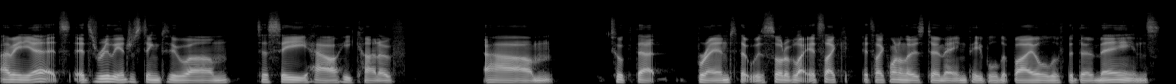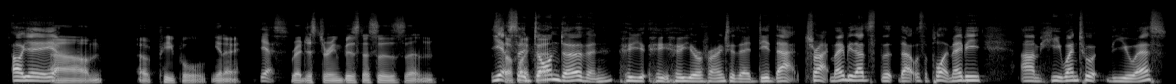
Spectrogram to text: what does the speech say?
I mean, yeah, it's it's really interesting to um to see how he kind of um took that brand that was sort of like it's like it's like one of those domain people that buy all of the domains Oh, yeah, yeah, yeah. um of people, you know, yes. registering businesses and Yeah, so like that. Don Dervin, who, who who you're referring to there, did that. Right. Maybe that's the that was the point. Maybe um, he went to the US,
